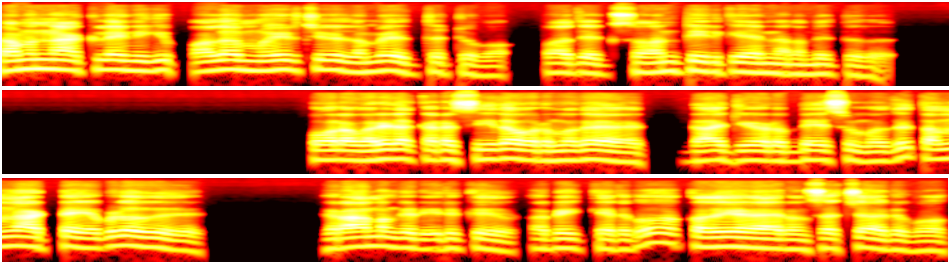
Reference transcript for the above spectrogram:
தமிழ்நாட்டில் இன்னைக்கு பல முயற்சிகள் நம்ம எடுத்துட்டுவோம் ப்ராஜெக்ட் செவன்டீனுக்கே நடந்துட்டுது போன வருட கடைசியில் ஒரு முத டாக்டரோட பேசும்போது தமிழ்நாட்டில் எவ்வளவு கிராமங்கள் இருக்கு? அப்படிங்கிறதோ பதினேழாயிரம் சச்சம் இருக்கும்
